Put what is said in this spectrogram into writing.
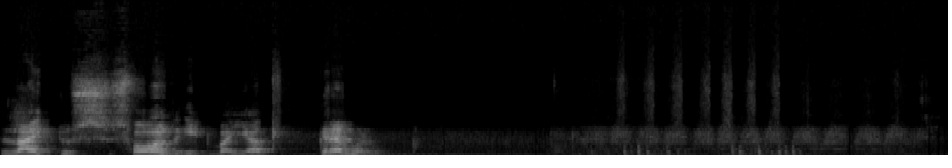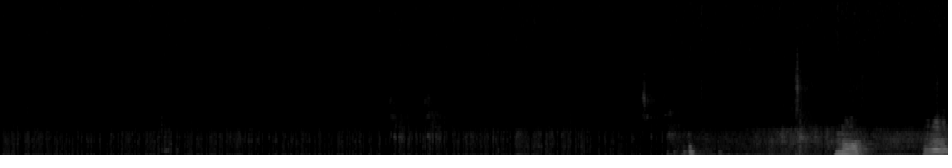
like to solve it by a Rule no uh,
